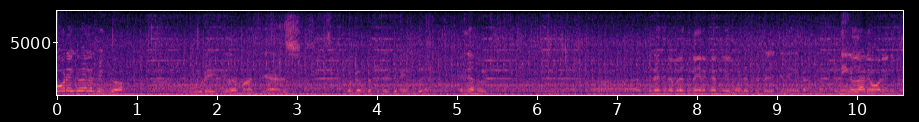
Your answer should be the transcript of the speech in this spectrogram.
ஓடைக்கு வேலை செஞ்சோம் உடைக்கிற மாட்டியா கொண்ட கொண்ட பிரச்சனை இல்லை. என்ன சொல்றீங்க சின்ன சின்ன பிரச்சனை இருக்குன்றீங்க. அடுத்த பிரச்சனை தான் நீங்களாம் ஓடுறீங்க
